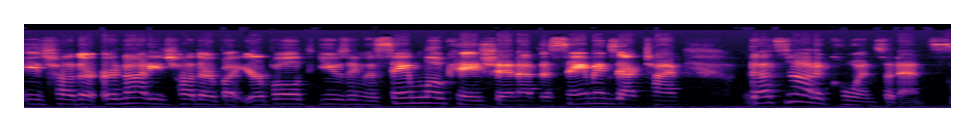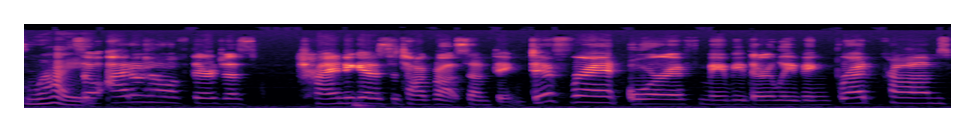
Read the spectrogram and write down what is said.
each other or not each other, but you're both using the same location at the same exact time, that's not a coincidence. Right. So I don't know if they're just trying to get us to talk about something different or if maybe they're leaving breadcrumbs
